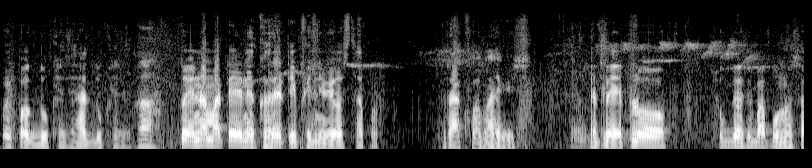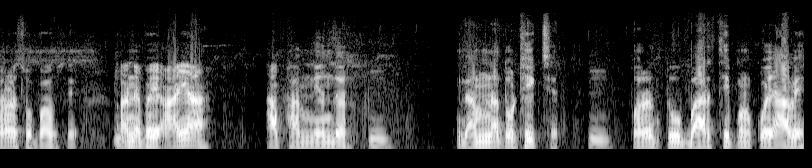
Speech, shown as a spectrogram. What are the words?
કોઈ પગ દુખે છે હાથ દુખે છે. તો એના માટે એને ઘરે ટિફિનની વ્યવસ્થા પણ રાખવામાં આવી છે. એટલે એટલો સુખદેવ બાપુનો સરળ સ્વભાવ છે. અને ભાઈ અહીંયા આ ફાર્મની અંદર ગામના તો ઠીક છે. પરંતુ બહારથી પણ કોઈ આવે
